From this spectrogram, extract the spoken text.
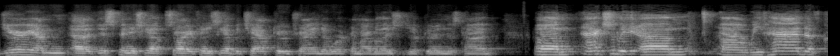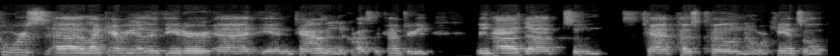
Jerry, I'm uh, just finishing up. Sorry, finishing up a chapter, trying to work on my relationship during this time. Um, actually, um, uh, we've had, of course, uh, like every other theater uh, in town and across the country, we've had uh, some to postpone or cancel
